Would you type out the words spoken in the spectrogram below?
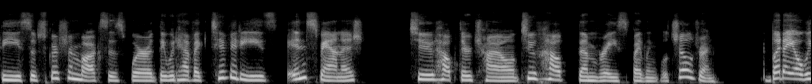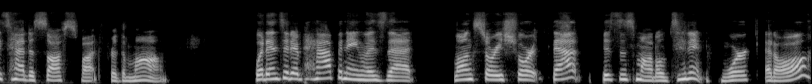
the subscription boxes where they would have activities in Spanish to help their child, to help them raise bilingual children. But I always had a soft spot for the mom. What ended up happening was that, long story short, that business model didn't work at all.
